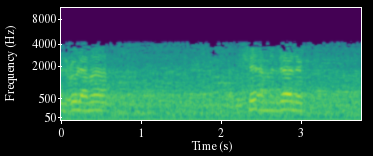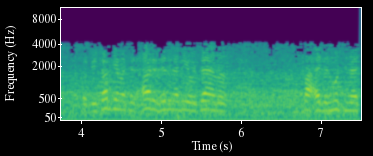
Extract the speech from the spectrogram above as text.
العلماء يعني شيئا من ذلك. وفي ترجمة الحارث بن أبي أسامة صاحب المسند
